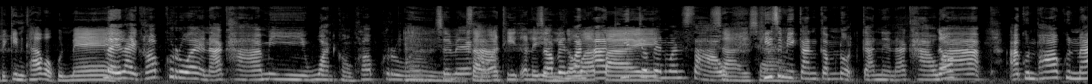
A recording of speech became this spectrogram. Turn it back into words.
ไปกินข้าวกับคุณแม่ หลาย ๆ ครอบครัวนะคะ มีวันของครอบครัวใช่ไหมคะเสาร์อาทิตย์อะไรอย่างนี้จะเป็นวันอาทิตย์จะเป็นวันเสาร์ที่จะมีการกำหนดกันเนี่ยนะคะว่าคุณพ่อคุณแม่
